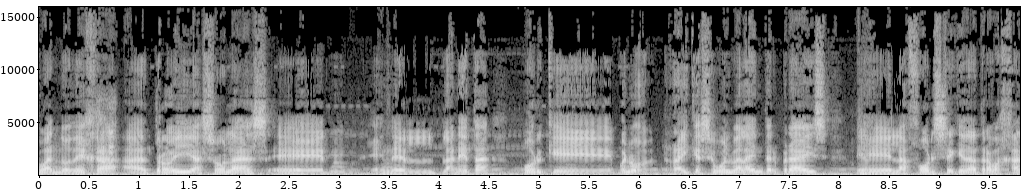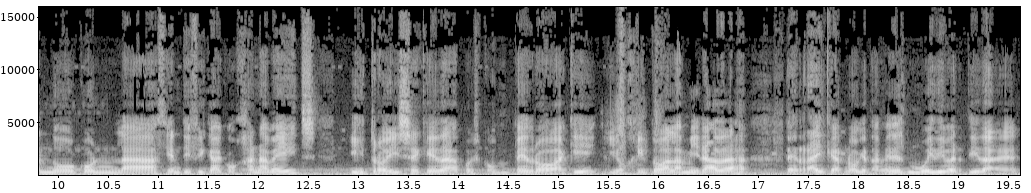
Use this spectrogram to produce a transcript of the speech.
cuando deja a Troy a solas en, en, el planeta, porque, bueno, Riker se vuelve a la Enterprise, eh, la Force se queda trabajando con la científica, con Hannah Bates, y Troy se queda pues con Pedro aquí y ojito a la mirada de Riker, ¿no? Que también es muy divertida, ¿eh?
